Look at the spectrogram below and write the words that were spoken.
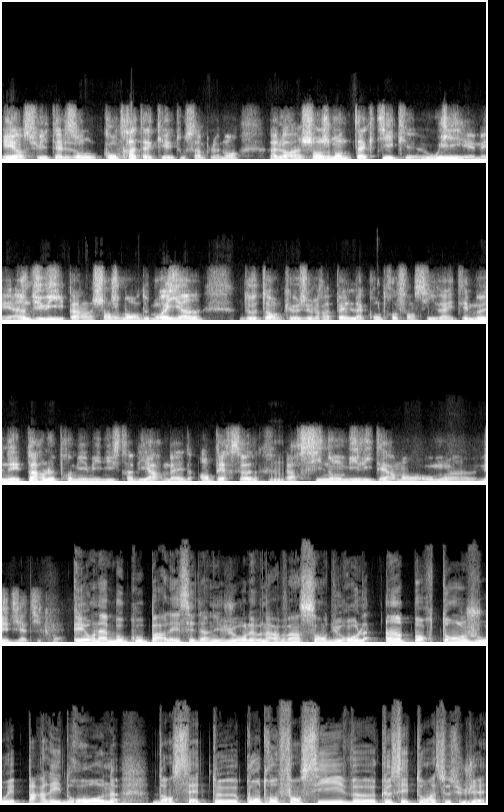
et ensuite elles ont contre-attaqué tout simplement. Alors un changement de tactique, oui, mais induit par un changement de moyens, d'autant que, je le rappelle, la contre-offensive a été menée par le Premier ministre Abiy Ahmed en personne, hmm. alors sinon militairement, au moins médiatiquement. Et on a beaucoup parlé ces derniers jours, Léonard Vincent, du rôle important joué par les drones dans cette euh, contre-offensive. Que sait-on à ce sujet?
